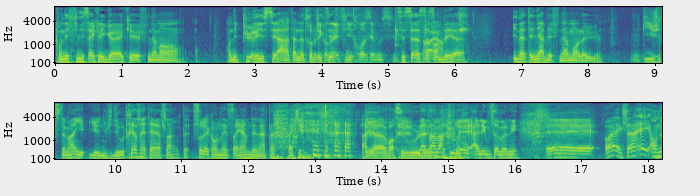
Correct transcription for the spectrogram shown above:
qu'on ait fini ça avec les gars et que finalement on ait pu réussir à atteindre notre On objectif. avait fini troisième aussi. C'est ça, ça Ouais, semblait plus. euh, inatteignable et finalement on l'a eu. Puis justement, il y a une vidéo très intéressante sur le compte Instagram de Nathan. Que- Allez la voir si vous voulez. Nathan Martouret, allez vous abonner. Euh, ouais, excellent. Hey, on a,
